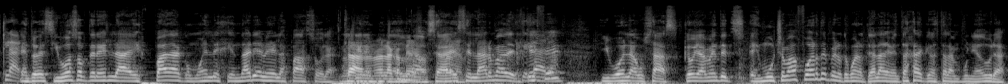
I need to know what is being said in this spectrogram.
Claro. Entonces, si vos obtenés la espada como es legendaria, viene la espada sola. Claro, tiene no la cambiás. O sea, es el arma del Claro. jefe y vos la usás. Que obviamente es mucho más fuerte, pero bueno, te da la desventaja de que no está la empuñadura.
